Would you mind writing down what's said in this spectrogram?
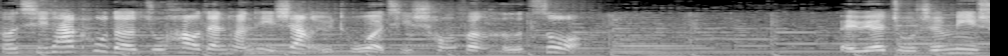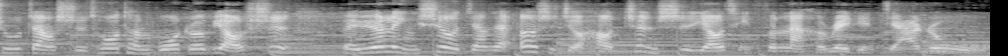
和其他库德族好战团体上与土耳其充分合作。北约组织秘书长史托滕伯格表示，北约领袖将在二十九号正式邀请芬兰和瑞典加入。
